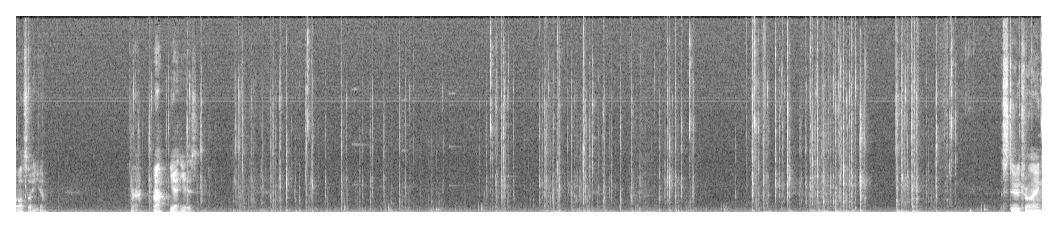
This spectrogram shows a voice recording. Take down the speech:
Also here? Ah, ah yeah, he is. Still trying.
